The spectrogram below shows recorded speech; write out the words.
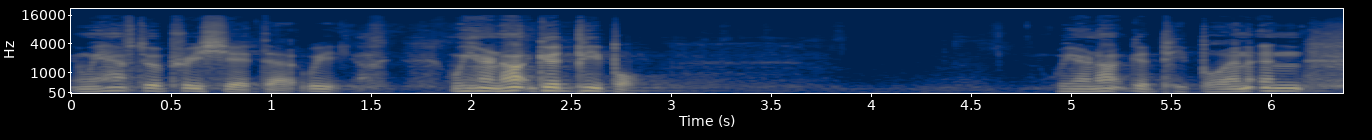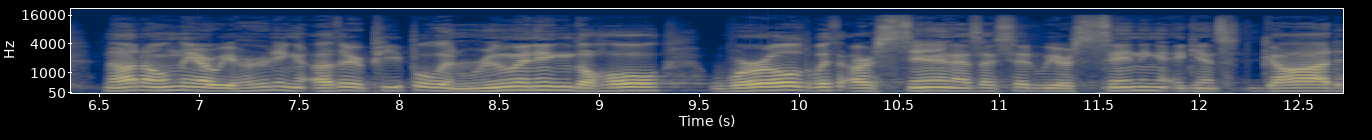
And we have to appreciate that. We, we are not good people. We are not good people. And, and not only are we hurting other people and ruining the whole world with our sin, as I said, we are sinning against God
